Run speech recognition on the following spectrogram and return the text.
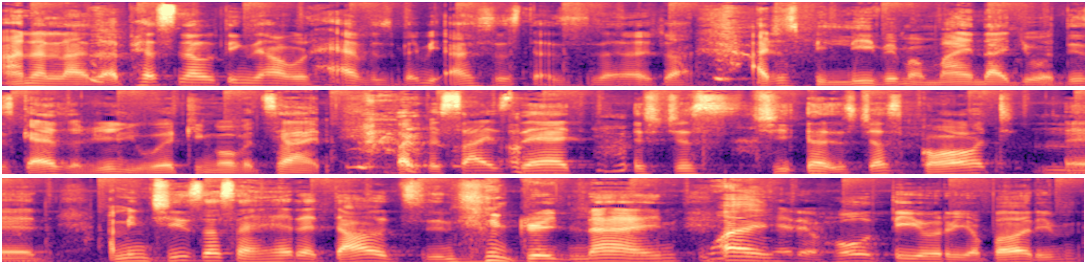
analyze. A personal thing that I would have is maybe ancestors. I I just believe in my mind that yo, these guys are really working overtime. But besides that, it's just uh, it's just God. And I mean, Jesus, I had a doubt in grade nine. Why? I had a whole theory about him,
